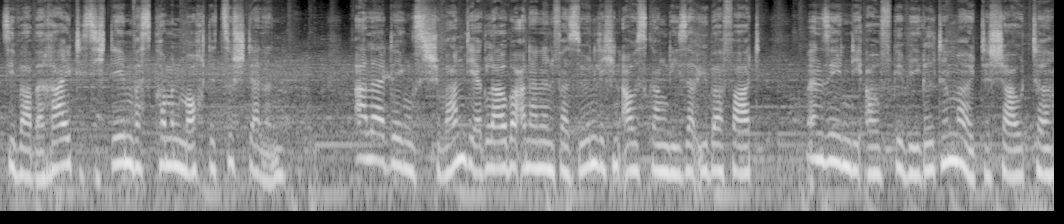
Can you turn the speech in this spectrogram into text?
Sie war bereit, sich dem, was kommen mochte, zu stellen. Allerdings schwand ihr Glaube an einen versöhnlichen Ausgang dieser Überfahrt, wenn sie in die aufgewiegelte Meute schaute.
